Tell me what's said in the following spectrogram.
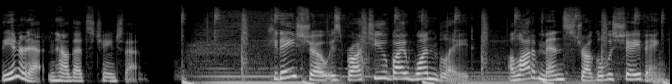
the internet and how that's changed that. Today's show is brought to you by OneBlade. A lot of men struggle with shaving.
